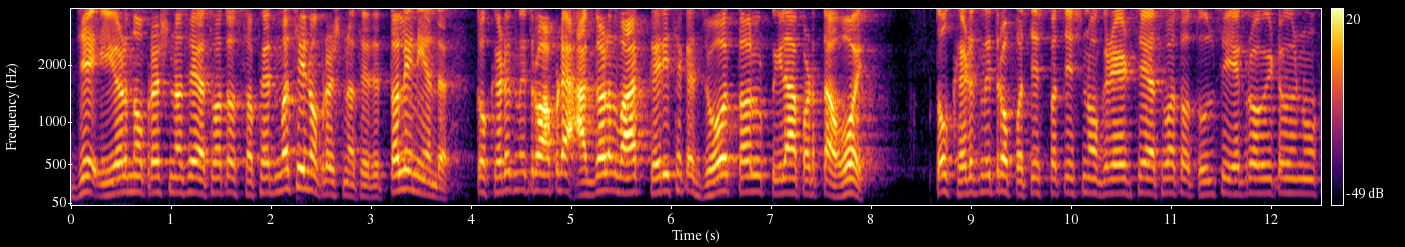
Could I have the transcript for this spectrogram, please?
જે ઈયળનો પ્રશ્ન છે, અથવા તો સફેદ મચ્છીનો પ્રશ્ન છે જે તલીની અંદર, તો ખેડૂત મિત્રો, આપણે આગળ વાત કરી છે કે જો તલ પીળા પડતા હોય તો ખેડૂત મિત્રો, પચીસ પચીસનો ગ્રેડ છે અથવા તો તુલસી એગ્રોવિટોનું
